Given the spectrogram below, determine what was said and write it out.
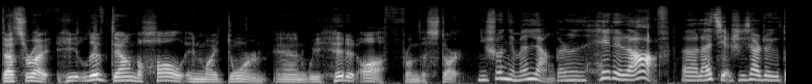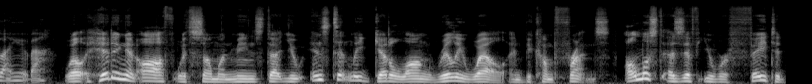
That's right, he lived down the hall in my dorm, and we hit it off from the start. 你说你们两个人 hit it off，呃，来解释一下这个短语吧。 Well, hitting it off with someone means that you instantly get along really well and become friends, almost as if you were fated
